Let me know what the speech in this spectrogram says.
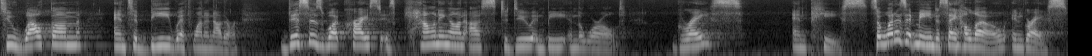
to welcome, and to be with one another. This is what Christ is counting on us to do and be in the world grace and peace. So, what does it mean to say hello in grace?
